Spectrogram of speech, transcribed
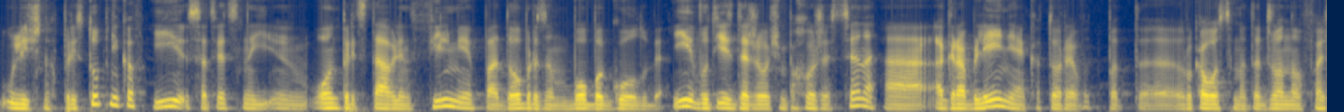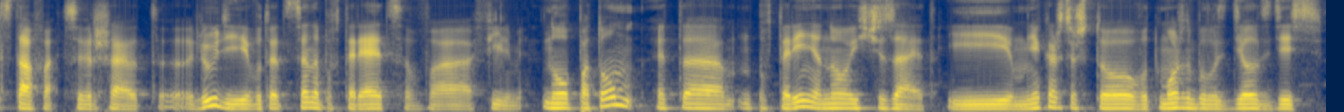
уличных преступников, и, соответственно, э, он представлен в фильме под образом Боба Голубя. И вот есть даже очень похожая сцена а, ограбления, которое вот под а, руководством этого Джона Фальстафа совершают люди, и вот эта сцена повторяется в а, фильме. Но потом это повторение, оно исчезает. И мне кажется, что вот можно было сделать здесь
